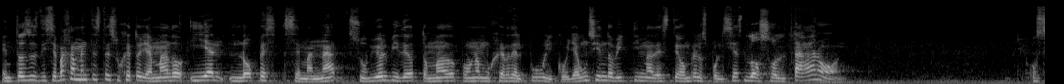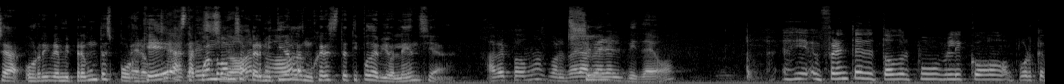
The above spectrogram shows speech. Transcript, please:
Entonces dice, bajamente este sujeto llamado Ian López Semanat subió el video tomado por una mujer del público y aún siendo víctima de este hombre, los policías lo soltaron. O sea, horrible. Mi pregunta es ¿por qué? qué ¿Hasta cuándo vamos a permitir a las mujeres este tipo de violencia? A ver, ¿podemos volver Sí. a ver el video? Eh, Enfrente de todo el público, porque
